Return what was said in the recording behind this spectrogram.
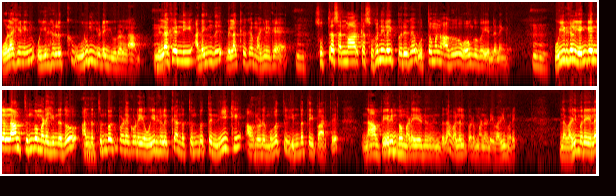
உலகினில் உயிர்களுக்கு உறும் இடையூறலாம் விலக நீ அடைந்து விளக்குக மகிழ்க சுத்த சன்மார்க்க சுகநிலை பெருக உத்தமன் ஆகுக ஓங்குக என்றனைங்கிற. ம் உயிர்கள் எங்கெங்கெல்லாம் துன்பம் அடைகின்றதோ அந்த துன்பப்படக்கூடிய உயிர்களுக்கு அந்த துன்பத்தை நீக்கி அவர்களுடைய முகத்தில் இன்பத்தை பார்த்து நாம் பேரின்பம் அடையணும் என்பதுதான் வள்ளல் பெருமானுடைய வழிமுறை. இந்த வழிமுறையில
